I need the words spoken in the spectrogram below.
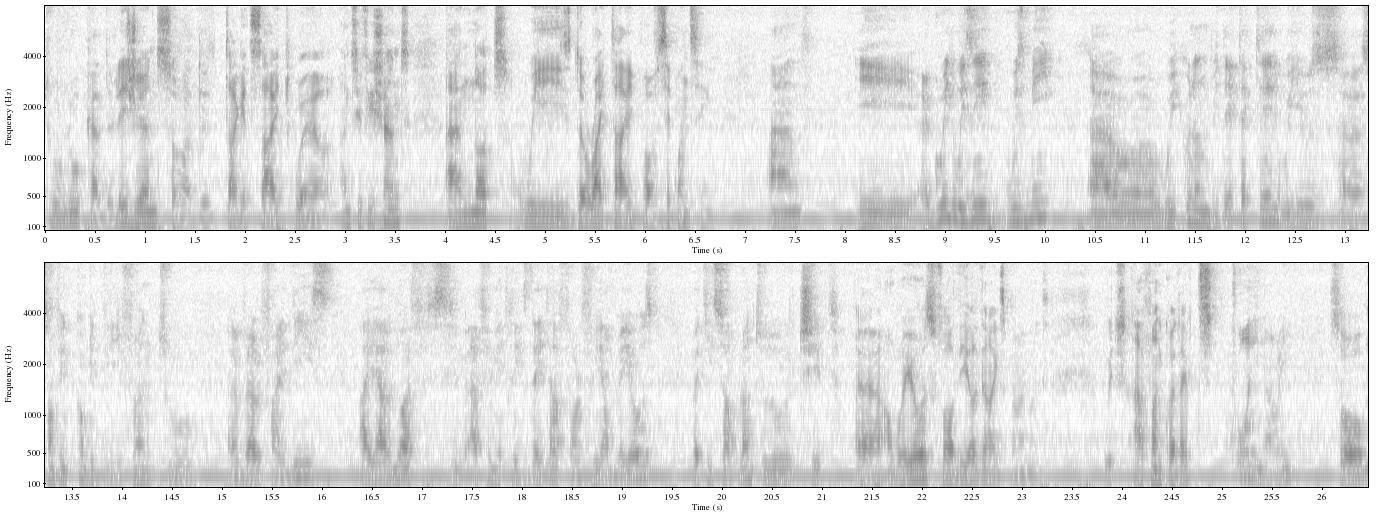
to look at the lesions, so at the target site, were insufficient and not with the right type of sequencing. And he agreed with, him, with me. Uh, we couldn't be detected. We use uh, something completely different to uh, verify this. I have no Affymetrix data for free embryos, but it's our plan to do cheap uh, embryos for the other experiment, which I found quite extraordinary. So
